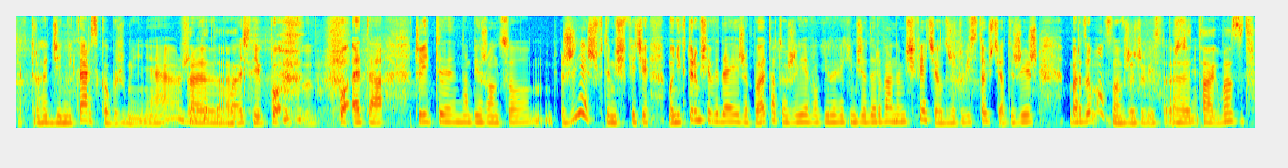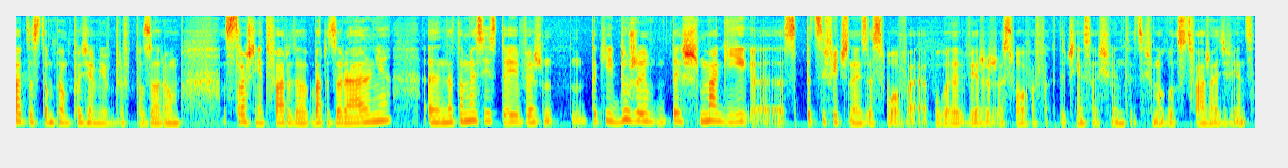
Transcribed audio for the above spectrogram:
Tak trochę dziennikarsko brzmi, nie? Że tak. właśnie po, poeta, czyli ty na bieżąco żyjesz w tym świecie, bo niektórym się wydaje, że poeta to żyje w ogóle w jakimś oderwanym świecie od rzeczywistości, a ty żyjesz bardzo mocno w rzeczywistości. E, tak, bardzo twardo stąpam po ziemi wbrew pozorom. Strasznie twardo, bardzo realnie. E, natomiast jest tutaj wiesz, takiej dużej też magii e, specyficznej ze słowa. Ja w ogóle wierzę, że słowa faktycznie są święte, coś mogą stwarzać, więc,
